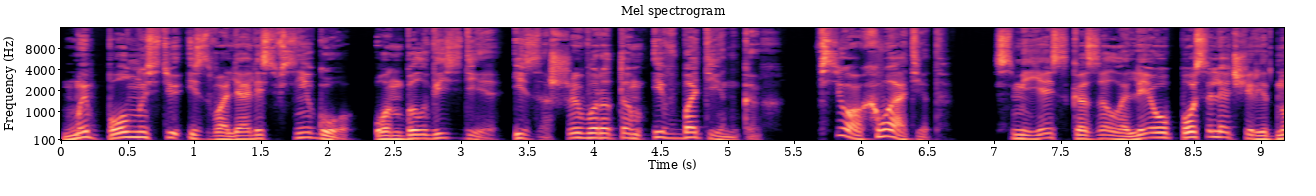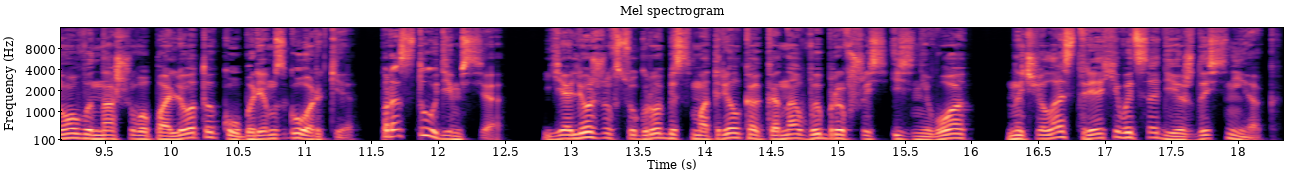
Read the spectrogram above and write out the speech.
Мы полностью извалялись в снегу, он был везде, и за шиворотом, и в ботинках. «Все, хватит!» Смеясь, сказала Лео после очередного нашего полета кубарем с горки. «Простудимся!» Я, лежа в сугробе, смотрел, как она, выбравшись из него, начала стряхивать с одежды снег.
